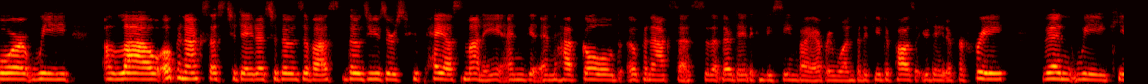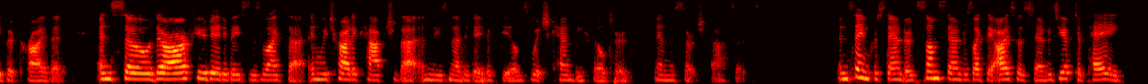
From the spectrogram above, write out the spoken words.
Or we allow open access to data to those of us, those users who pay us money and get and have gold open access so that their data can be seen by everyone. But if you deposit your data for free, then we keep it private. And so there are a few databases like that, and we try to capture that in these metadata fields, which can be filtered in the search facets. And same for standards. Some standards like the ISO standards, you have to pay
